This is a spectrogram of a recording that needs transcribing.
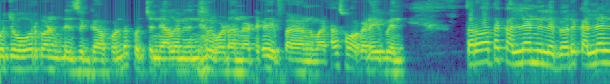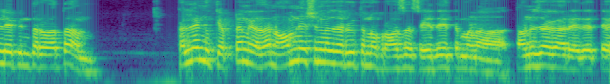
కొంచెం ఓవర్ కాన్ఫిడెన్స్ కాకుండా కొంచెం నేల మీద నిలబడి అన్నట్టుగా చెప్పారు అనమాట సో అక్కడ అయిపోయింది. తర్వాత కళ్యాణ్ లేపారు. కళ్యాణ్ లేపిన తర్వాత కళ్యాణ్ నువ్వు కెప్టెన్ కదా. నామినేషన్లో జరుగుతున్న ప్రాసెస్ ఏదైతే మన తనుజ గారు ఏదైతే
